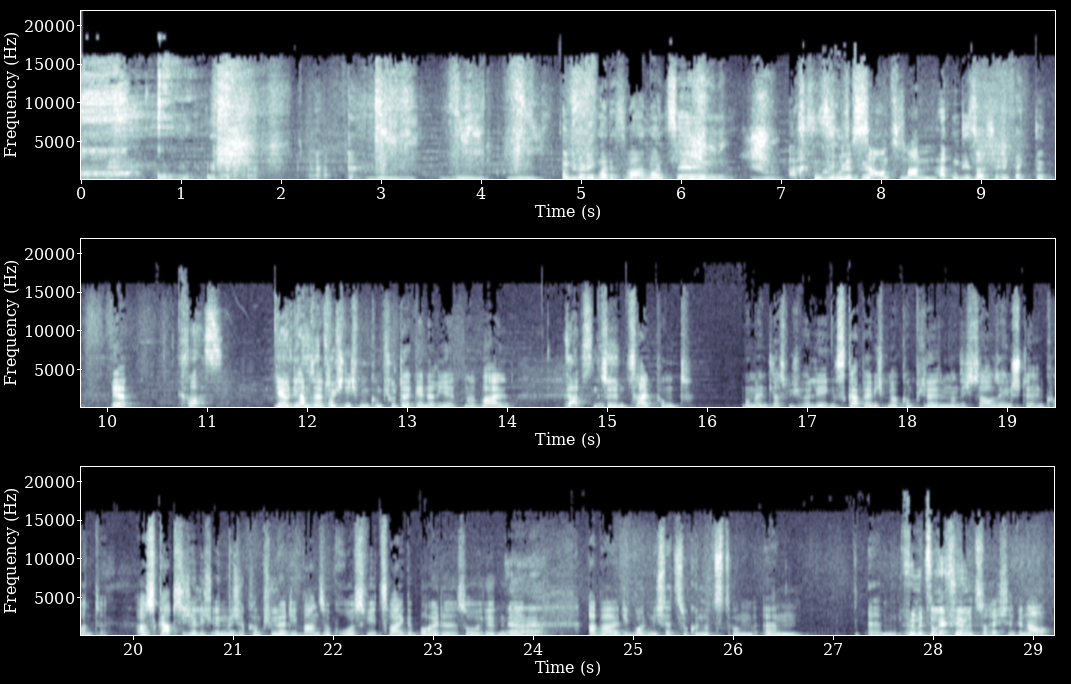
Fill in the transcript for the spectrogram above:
Und überleg mal, das war 1978. Coole Sounds, Mann. Hatten die solche Effekte? Ja. Krass. Ja, und die haben sie natürlich nicht mit dem Computer generiert, ne? Weil Gab's nicht. zu dem Zeitpunkt, Moment, lass mich überlegen, es gab ja nicht mal Computer, die man sich zu Hause hinstellen konnte. Also es gab sicherlich irgendwelche Computer, die waren so groß wie zwei Gebäude, so irgendwie. Ja, ja. Aber die wurden nicht dazu genutzt, um ähm, ähm, Filme zu rechnen. Filme zu rechnen, genau.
